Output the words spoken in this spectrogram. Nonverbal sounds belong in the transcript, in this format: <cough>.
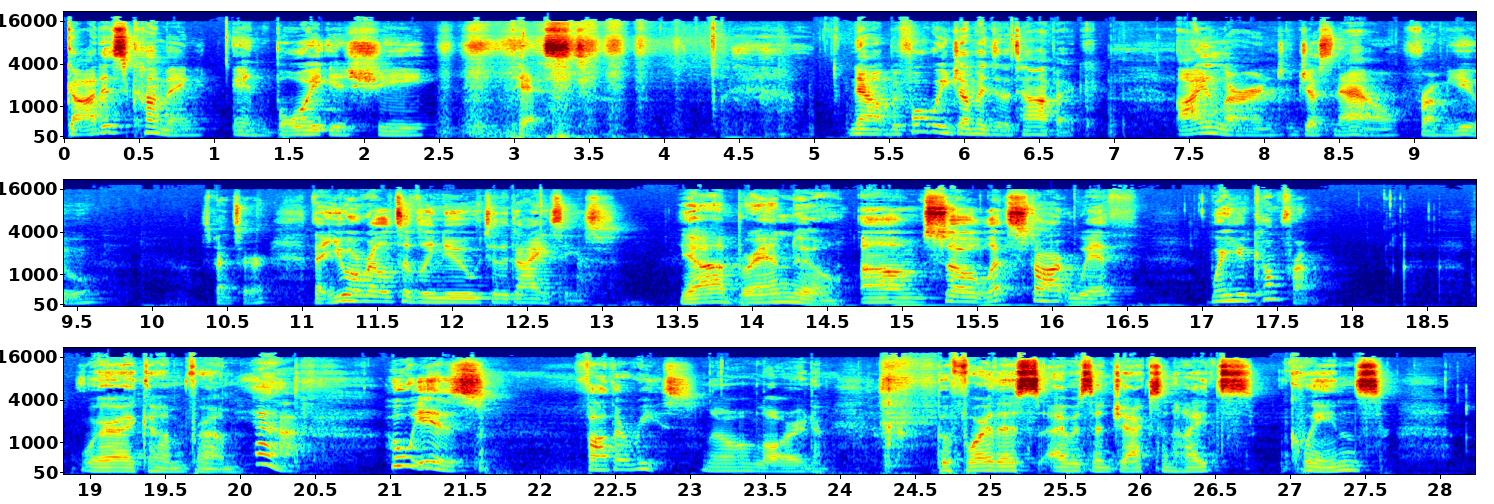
God is coming, and boy, is she pissed. now, before we jump into the topic, I learned just now from you, Spencer, that you are relatively new to the diocese. Yeah, brand new. Um, so let's start with where you come from. Where I come from. Yeah. Who is Father Reece? Oh, Lord. Before this, I was in Jackson Heights, Queens.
